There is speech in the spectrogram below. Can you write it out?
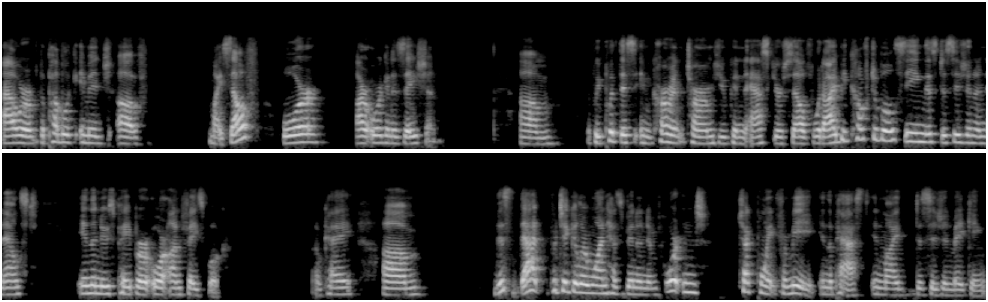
our, the public image of myself or our organization? Um, if we put this in current terms, you can ask yourself, would I be comfortable seeing this decision announced in the newspaper or on Facebook? Okay. Um, this that particular one has been an important checkpoint for me in the past in my decision making.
